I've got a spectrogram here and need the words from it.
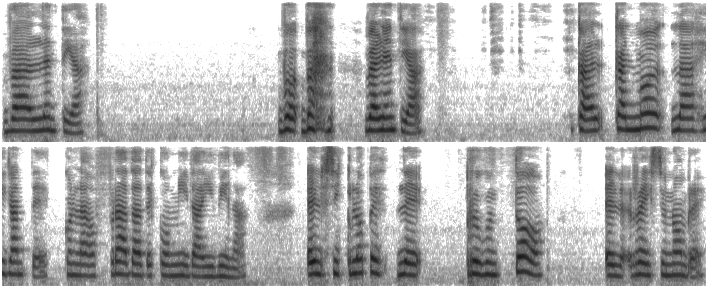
valentía. valentía. calmó la gigante con la ofrada de comida y vina. El cíclope le preguntó el rey su nombre.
